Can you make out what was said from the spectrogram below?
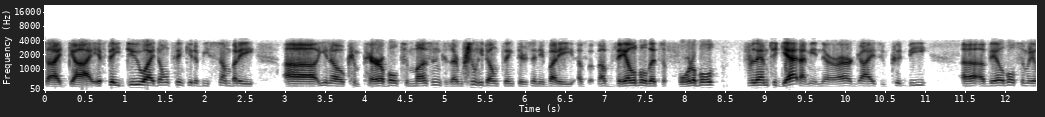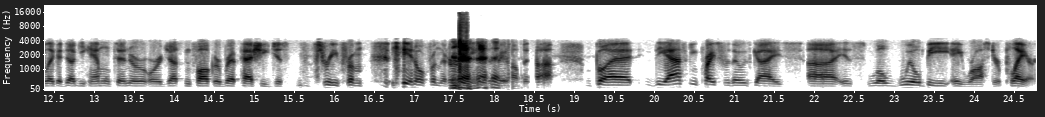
side guy. If they do, I don't think it'll be somebody uh, you know comparable to Muzzin because I really don't think there's anybody available that's affordable for them to get. I mean, there are guys who could be uh, available. Somebody like a Dougie Hamilton or, or Justin Faulk or Brett Pesce, just three from you know from the Hurricanes right off the top. But the asking price for those guys uh, is will will be a roster player.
